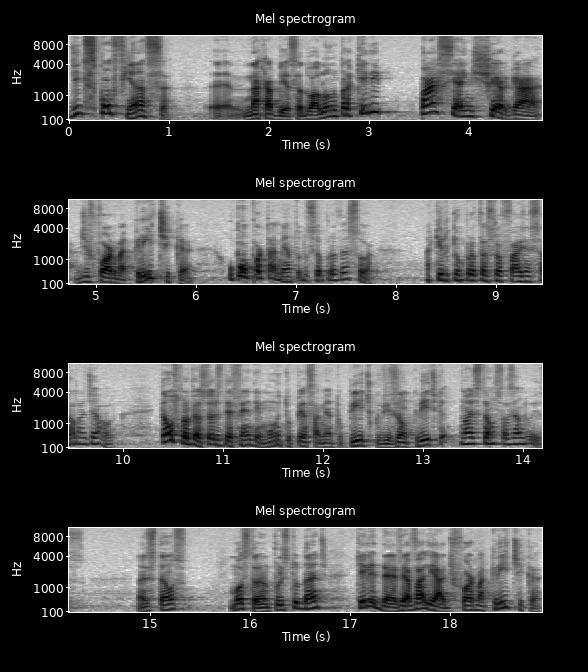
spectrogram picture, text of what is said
de desconfiança é, na cabeça do aluno para que ele passe a enxergar de forma crítica o comportamento do seu professor aquilo que um professor faz em sala de aula. Então, os professores defendem muito o pensamento crítico, visão crítica, nós estamos fazendo isso. Nós estamos mostrando para o estudante que ele deve avaliar de forma crítica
